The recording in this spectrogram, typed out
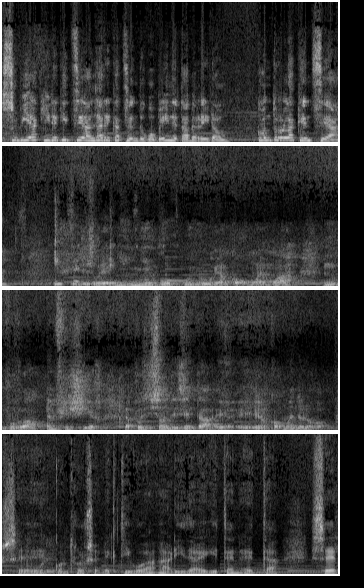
Zubiak irekitzea aldarrikatzen dugu behin eta berriro. Kontrola kentzea. Désolé, ni Niego Couillou et encore moins moi, nous pouvons infléchir la position des États et, et, et encore moins de l'Europe. Ze kontrol selektiboa ari da egiten eta zer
